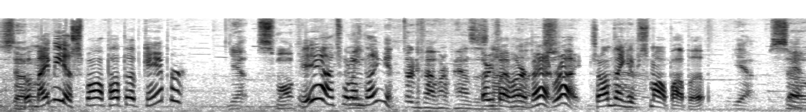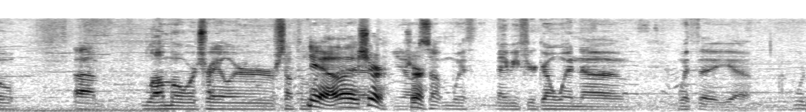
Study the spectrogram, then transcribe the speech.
So, But maybe a small pop-up camper. yep, small. Yeah, that's what I I'm mean, thinking. 3,500 pounds is 3,500 pounds, right? So I'm thinking Uh, small pop-up. Yeah. So, um, lawnmower trailer or something. Yeah, like uh, sure, You know, sure. Something with maybe if you're going uh, with a uh, what,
